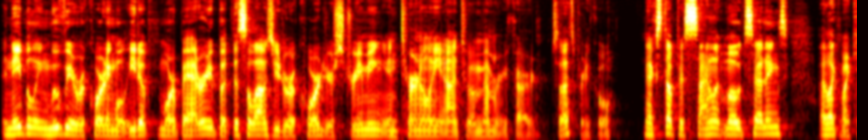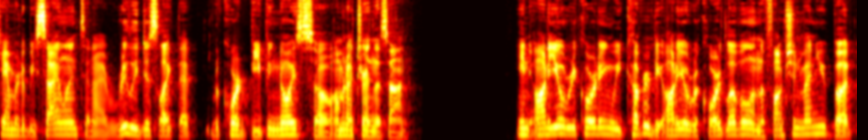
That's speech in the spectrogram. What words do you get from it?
Enabling movie recording will eat up more battery, but this allows you to record your streaming internally onto a memory card. So that's pretty cool. Next up is silent mode settings. I like my camera to be silent and I really dislike that record beeping noise, so I'm going to turn this on. In audio recording, we covered the audio record level in the function menu, but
